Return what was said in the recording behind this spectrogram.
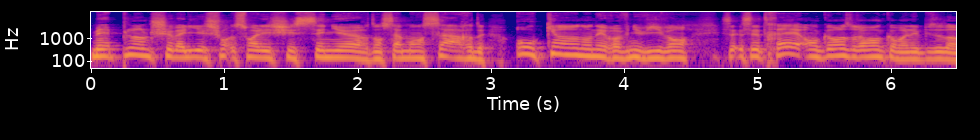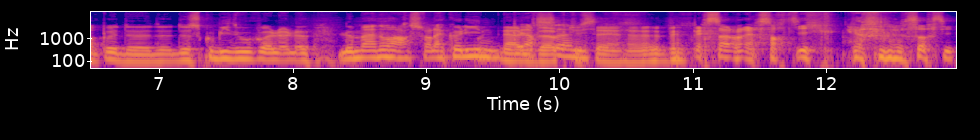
mais plein de chevaliers sont allés chez Seigneur dans sa mansarde, aucun n'en est revenu vivant. C'est très, on commence vraiment comme un épisode un peu de, de, Scooby-Doo, quoi, le, le, manoir sur la colline. personne, tu sais, euh, personne n'en est ressorti. Personne n'est ressorti.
